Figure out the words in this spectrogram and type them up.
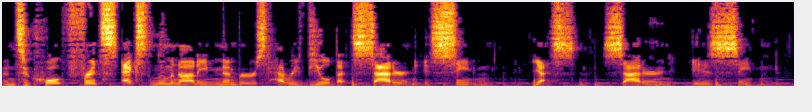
And to quote Fritz, ex Illuminati members have revealed that Saturn is Satan. Yes, Saturn is Satan.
